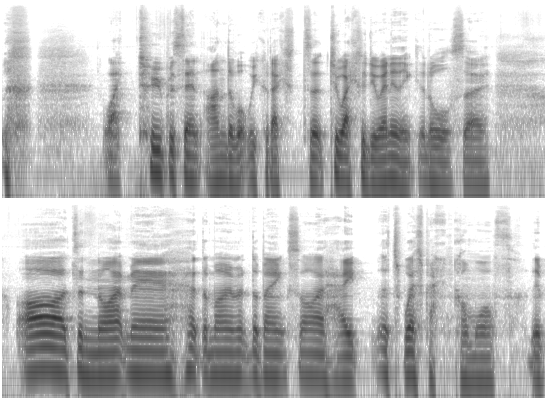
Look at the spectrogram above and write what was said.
like 2% under what we could actually to, to, actually do anything at all. So, oh, it's a nightmare at the moment. The banks, I hate it's Westpac and Commonwealth. They're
